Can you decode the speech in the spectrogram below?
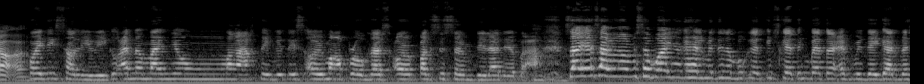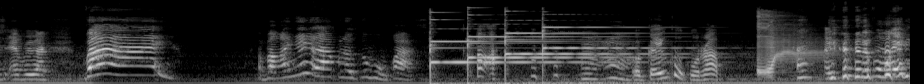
Oo. for this Holy Week. Kung ano man yung mga activities or yung mga programs or pagsiserve nila, di ba? So, ayan, sabi nga mo sa buhay nyo, helmet din ang bukit. Keeps getting better every day. God bless everyone. Bye! Abangan nyo yung upload ko bukas. Mm-mm. Huwag kayong kukurap. Ay, ay, napuwing.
